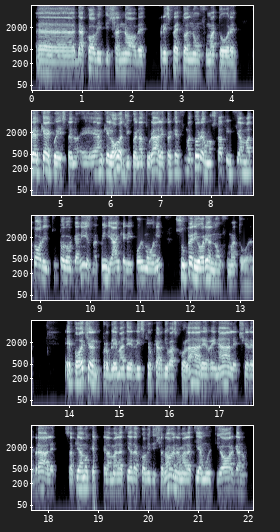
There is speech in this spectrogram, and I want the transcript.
eh, da Covid-19 rispetto al non fumatore. Perché questo? È anche logico, è naturale, perché il fumatore ha uno stato infiammatorio in tutto l'organismo e quindi anche nei polmoni superiore al non fumatore. E poi c'è il problema del rischio cardiovascolare, renale, cerebrale. Sappiamo che la malattia da Covid-19 è una malattia multiorgano,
